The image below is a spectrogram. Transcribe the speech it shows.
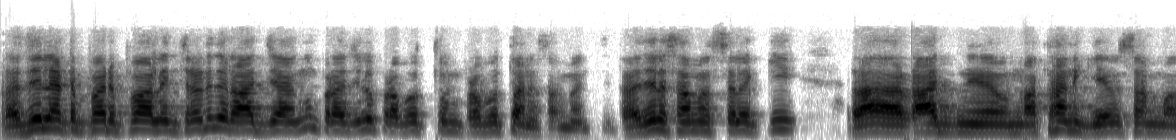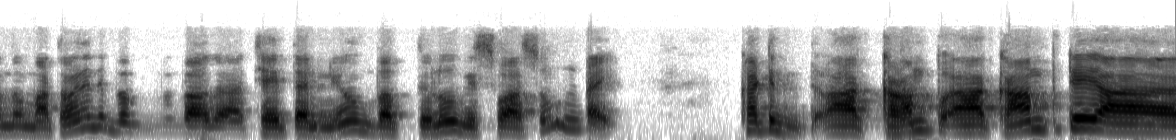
ప్రజలు ఎట్ట పరిపాలించడానికి రాజ్యాంగం ప్రజలు ప్రభుత్వం ప్రభుత్వానికి సంబంధించి ప్రజల సమస్యలకి మతానికి ఏం సంబంధం? మతం అనేది చైతన్యం భక్తులు విశ్వాసం ఉంటాయి. కాబట్టి ఆ కాంప్ ఆ కాంపిటే ఆ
